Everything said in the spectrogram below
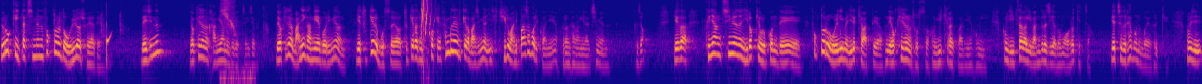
이렇게 있다 치면 속도를 더 올려줘야 돼요. 내지는 역회전을 가미하면 되겠죠 이제부터. 근데 역회전을 많이 가미해 버리면 얘 두께를 못 써요. 두께가 좀 두껍게 3분의 1 두께가 맞으면 이렇게 뒤로 많이 빠져버릴 거 아니에요. 그런 상황이라 치면은 그죠? 얘가 그냥 치면은 이렇게 올 건데 속도를 올리면 이렇게 왔대요. 근데 역회전을 줬어. 그럼 이렇게 갈 거 아니에요, 공이. 그럼 이제 입사각이 만들어지기가 너무 어렵겠죠. 예측을 해보는 거예요, 그렇게. 그럼 이제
